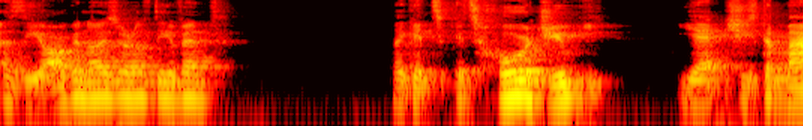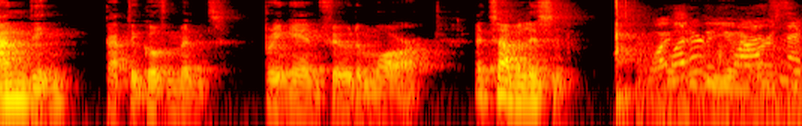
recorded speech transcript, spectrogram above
as the organizer of the event? Like it's it's her duty. Yet she's demanding that the government bring in food and water. Let's have a listen. Why what should the university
